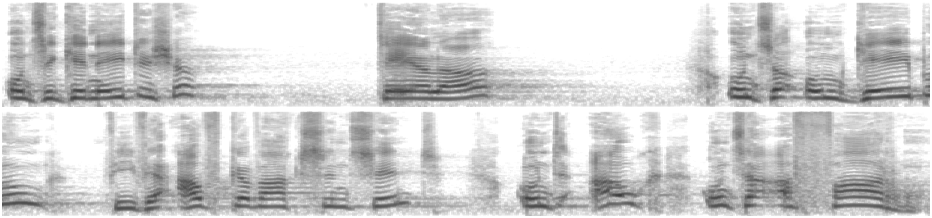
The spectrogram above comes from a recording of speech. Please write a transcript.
Unsere genetische DNA, unsere Umgebung, wie wir aufgewachsen sind und auch unsere Erfahrung.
